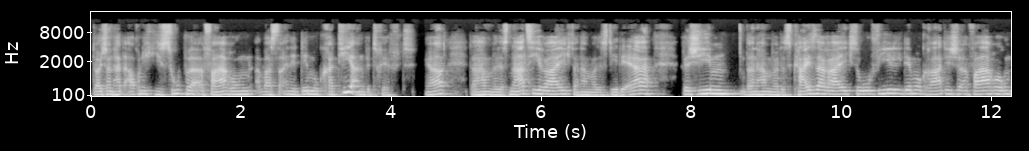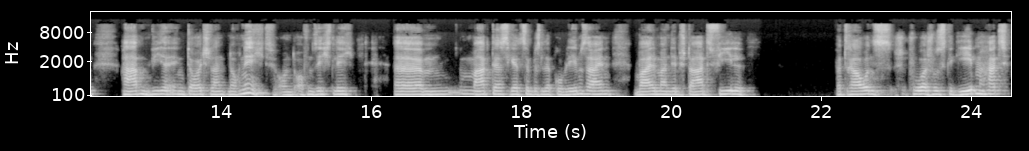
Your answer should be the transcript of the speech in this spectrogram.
Deutschland hat auch nicht die super Erfahrung, was eine Demokratie anbetrifft. Ja, da haben wir das Nazireich, dann haben wir das DDR-Regime, dann haben wir das Kaiserreich. So viel demokratische Erfahrung haben wir in Deutschland noch nicht. Und offensichtlich ähm, mag das jetzt ein bisschen ein Problem sein, weil man dem Staat viel Vertrauensvorschuss gegeben hat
